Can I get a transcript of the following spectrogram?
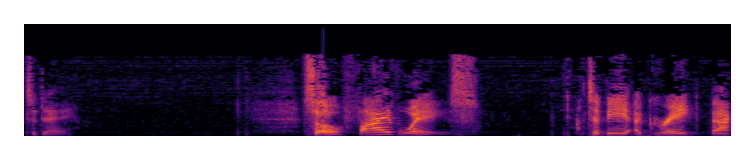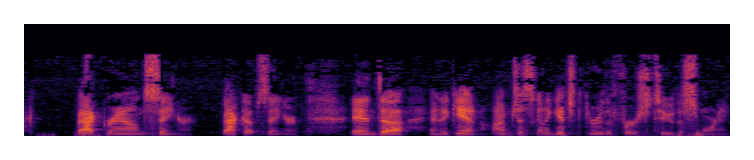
today? So, five ways to be a great back, background singer, backup singer. And, uh, and again, I'm just going to get you through the first two this morning.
